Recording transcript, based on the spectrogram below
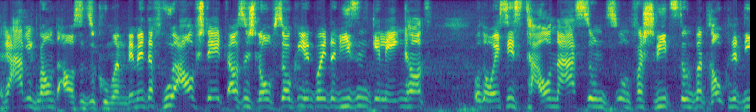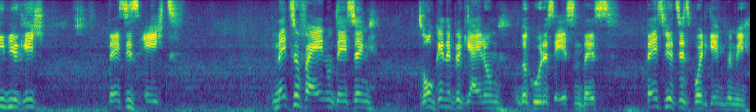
Radlgewand rauszukommen. Wenn man in der Früh aufsteht, aus dem Schlafsack irgendwo in der Wiesen gelegen hat und alles ist taunass und, und verschwitzt und man trocknet nie wirklich, das ist echt nicht so fein und deswegen trockene Bekleidung und ein gutes Essen, das, das wird es jetzt bald geben für mich.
